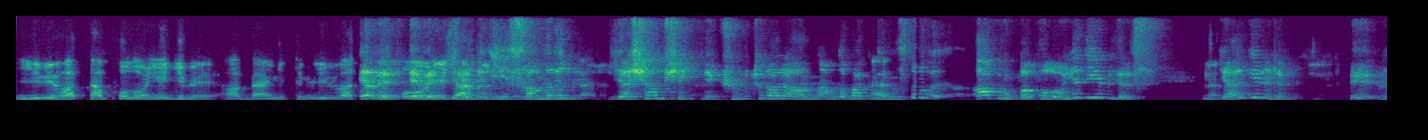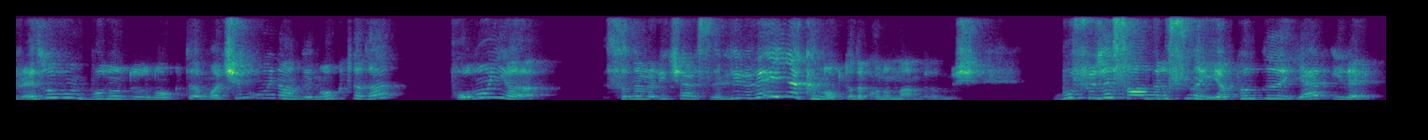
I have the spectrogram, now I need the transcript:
Lviv hatta Polonya gibi. Abi ben gittim Lviv hatta evet, Polonya Evet yani insanların yani. yaşam şekli kültürel anlamda baktığımızda evet. Avrupa Polonya diyebiliriz. Evet. Gel gelelim. E, Rezov'un bulunduğu nokta, maçın oynandığı noktada Polonya sınırları içerisinde Lviv'e en yakın noktada konumlandırılmış. Bu füze saldırısının yapıldığı yer ile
